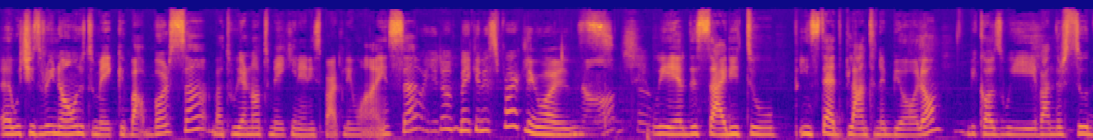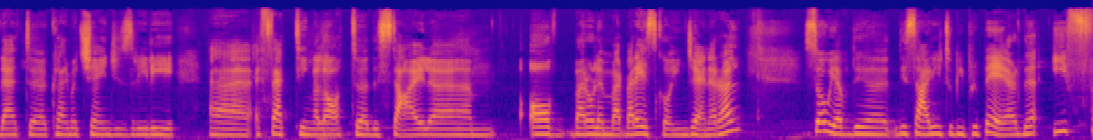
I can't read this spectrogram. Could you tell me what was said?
Uh, which is renowned to make bubbles, but we are not making any sparkling wines. Oh, you don't make any sparkling wines? No. We have decided to instead plant Nebbiolo because we've understood that uh, climate change is really uh, affecting a lot uh, the style um, of Barolo and Barbaresco in general. So we have the, decided to be prepared if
